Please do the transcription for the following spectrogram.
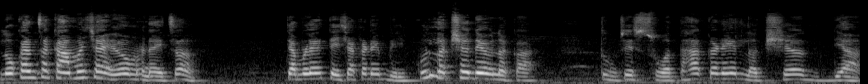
लोकांचं कामच आहे हो म्हणायचं. त्यामुळे त्याच्याकडे बिलकुल लक्ष देऊ नका. तुमचे स्वतःकडे लक्ष द्या.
